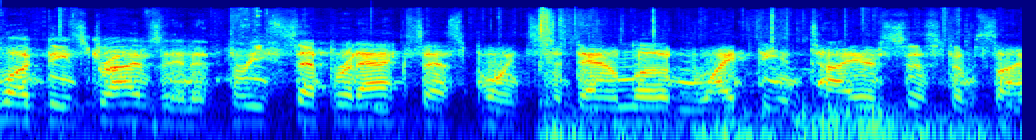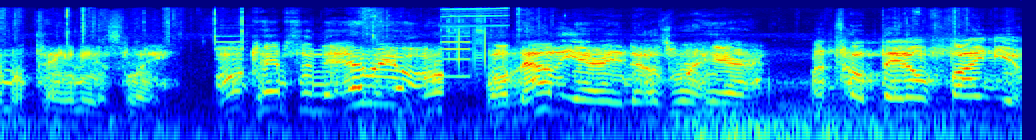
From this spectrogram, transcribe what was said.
Plug these drives in at three separate access points to download and wipe the entire system simultaneously. All camps in the area are... Well, now the area knows we're here. Let's hope they don't find you.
